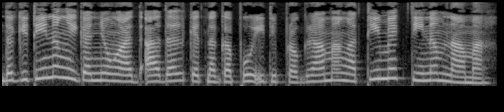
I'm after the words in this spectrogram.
Dagiti nang iganyo nga ad-adal ket nagapu iti programa nga Timek Tinam Nama.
